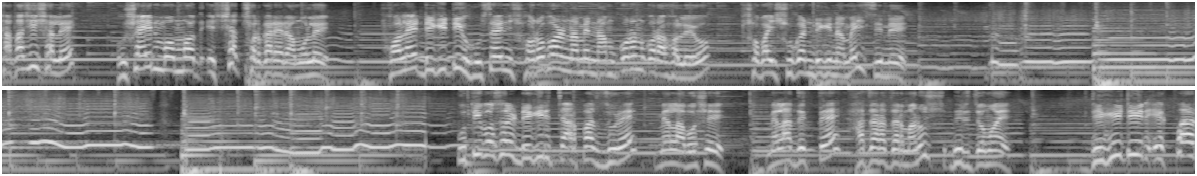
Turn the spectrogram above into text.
সাতাশি সালে হুসাইন মোহাম্মদ ইরশাদ সরকারের আমলে। ফলে ডিগিটি হুসাইন সরোবর নামে নামকরণ করা হলেও সবাই সুকান ডিগি নামেই চিনে। প্রতি বছর ডিগির চারপাশ জুড়ে মেলা বসে। মেলা দেখতে হাজার হাজার মানুষ ভিড় জমায়। ডিগিটির এক পার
